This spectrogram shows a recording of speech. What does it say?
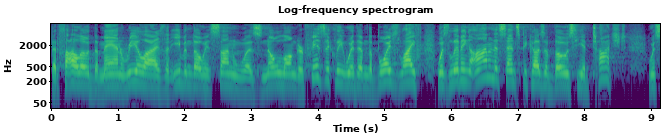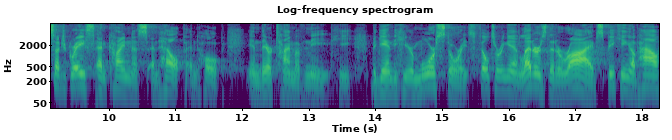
that followed, the man realized that even though his son was no longer physically with him, the boy's life was living on in a sense because of those he had touched with such grace and kindness and help and hope in their time of need. He began to hear more stories filtering in, letters that arrived, speaking of how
